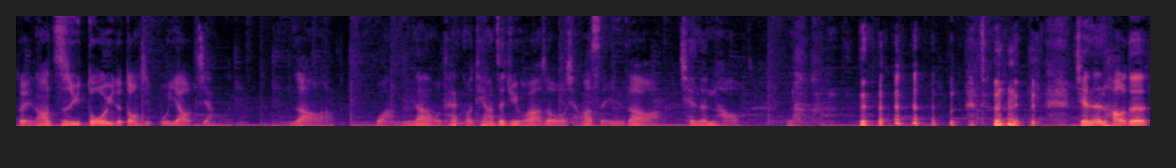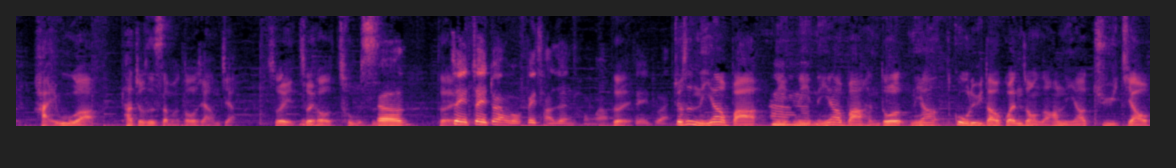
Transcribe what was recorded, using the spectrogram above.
对。然后至于多余的东西不要讲，你知道吗？哇，你知道我听我听到这句话的时候，我想到谁？你知道吗？钱仁豪，钱仁豪的海雾啊，他就是什么都想讲，所以最后出事。对，这这一段我非常认同啊。对，这一段就是你要把你你你要把很多你要顾虑到观众，然后你要聚焦。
